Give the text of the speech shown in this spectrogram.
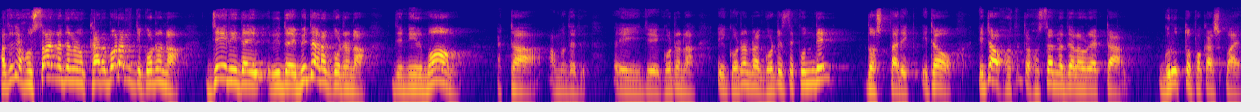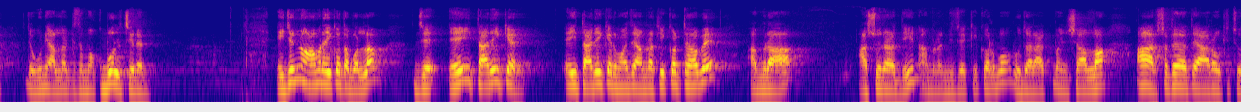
হজরত হুসাইন কারবালার যে ঘটনা যে হৃদয় হৃদয় বিদারক ঘটনা যে নির্মম একটা আমাদের এই যে ঘটনা এই ঘটনা ঘটেছে কোন দিন? দশ তারিখ। এটাও এটাও হজরত রাদিয়াল্লাহুর একটা গুরুত্ব প্রকাশ পায় যে উনি আল্লাহর কাছে মকবুল ছিলেন। এই জন্য আমরা এই কথা বললাম যে এই তারিখের এই তারিখের মাঝে আমরা কি করতে হবে? আমরা আশুরার দিন আমরা নিজে কি করব? রোজা রাখব ইনশাআল্লাহ। আর সাথে সাথে আরও কিছু,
